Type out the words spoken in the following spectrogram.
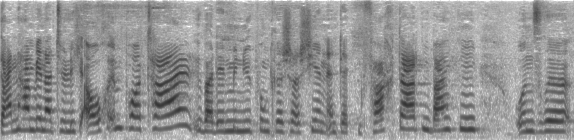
dann haben wir natürlich auch im Portal über den Menüpunkt Recherchieren entdeckten Fachdatenbanken unsere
